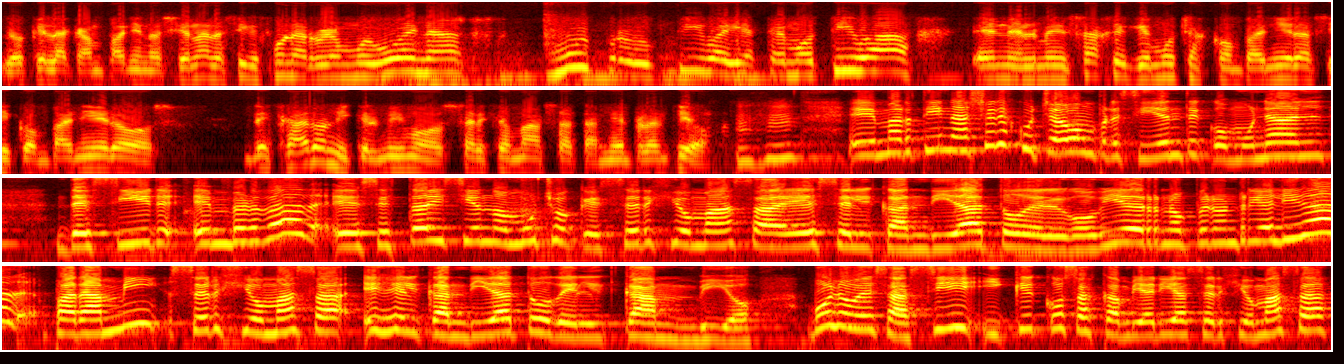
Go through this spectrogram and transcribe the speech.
lo que es la campaña nacional. Así que fue una reunión muy buena, muy productiva y hasta emotiva en el mensaje que muchas compañeras y compañeros dejaron y que el mismo Sergio Massa también planteó. Eh, Martín, ayer escuchaba a un presidente comunal decir, en verdad eh, se está diciendo mucho que Sergio Massa es el candidato del gobierno, pero en realidad para mí Sergio Massa es el candidato del cambio. ¿Vos lo ves así y qué cosas cambiaría Sergio Massa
